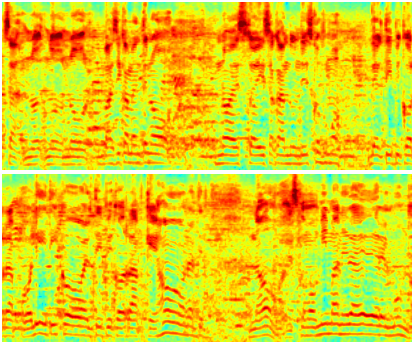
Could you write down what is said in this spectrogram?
o sea, no, no, no, básicamente no, no estoy sacando un disco como del típico rap político, el típico rap quejón, el tip- no, es como mi manera de ver el mundo,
